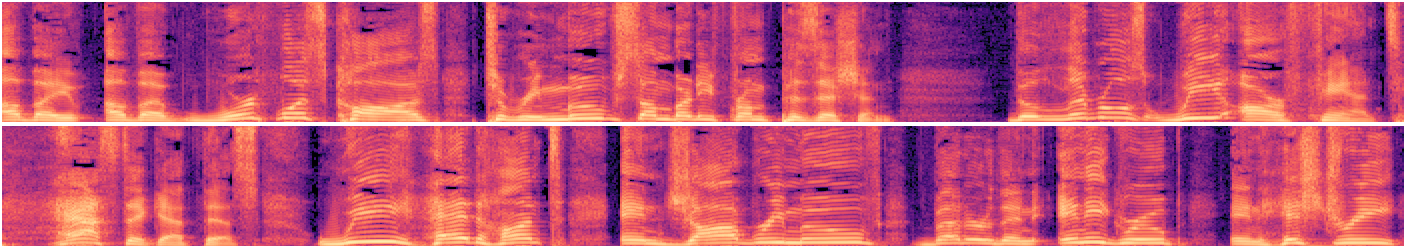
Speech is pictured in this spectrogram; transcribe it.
of a of a worthless cause to remove somebody from position. The liberals, we are fantastic at this. We headhunt and job remove better than any group in history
